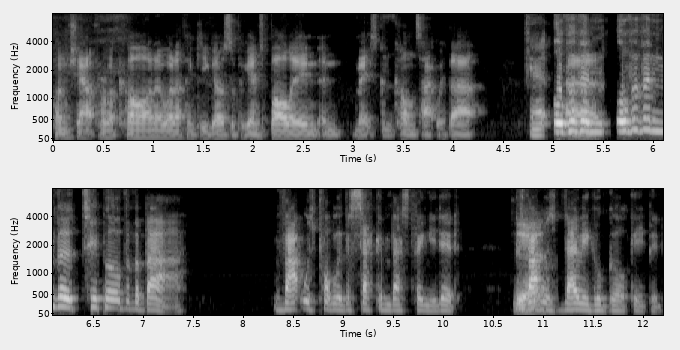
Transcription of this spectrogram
punch out from a corner when I think he goes up against Bolin and makes good contact with that. Yeah, other Uh, than other than the tip over the bar, that was probably the second best thing he did. Because Yeah, that was very good goalkeeping.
